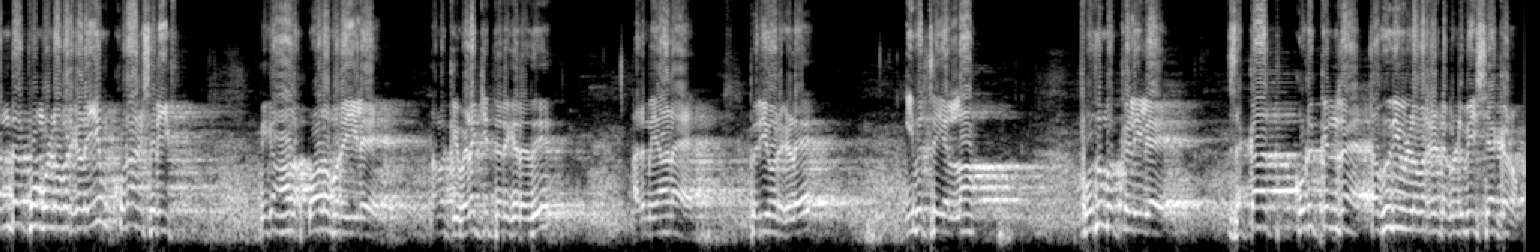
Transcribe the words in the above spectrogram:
சந்தர்ப்பம் உள்ளவர்களையும் குரான் ஷரீஃப் மிக கோல முறையிலே நமக்கு விளக்கி தருகிறது. அருமையான பெரியோர்களே இவற்றையெல்லாம் பொதுமக்களிலே ஜக்காத் கொடுக்கின்ற தகுதி உள்ளவர்கள்ட்ட கொண்டு போய் சேர்க்கணும்.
